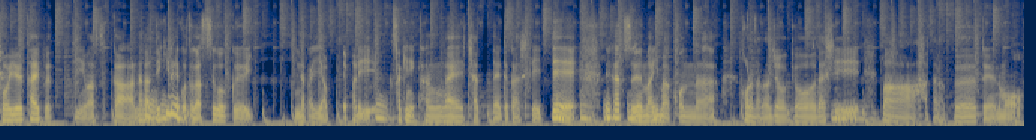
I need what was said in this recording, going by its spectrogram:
そういうタイプって言いますかなんかできないことがすごくなんかやっぱり先に考えちゃったりとかしていて、でかつ、まあ、今こんなコロナの状況だし、まあ働くというのも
